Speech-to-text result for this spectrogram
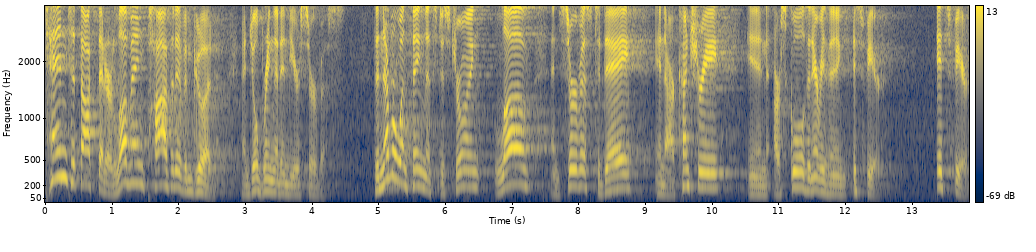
tend to thoughts that are loving, positive, and good and you'll bring that into your service. The number one thing that's destroying love and service today in our country, in our schools, and everything is fear. It's fear.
